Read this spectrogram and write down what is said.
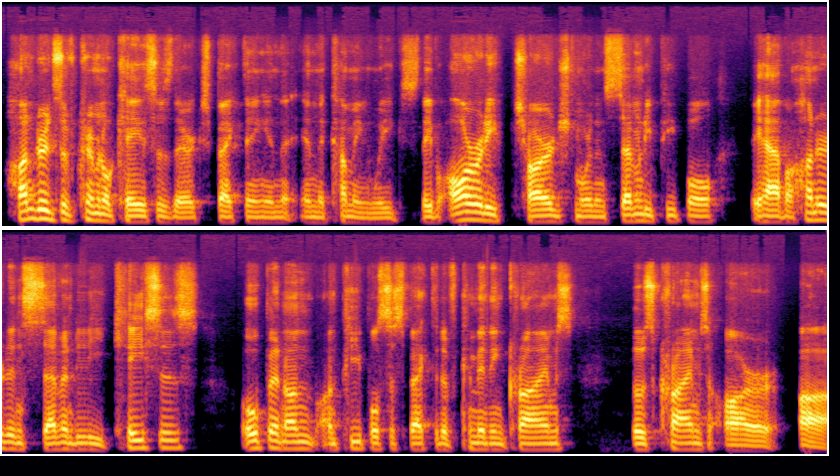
hundreds of criminal cases they're expecting in the, in the coming weeks. They've already charged more than 70 people. They have 170 cases open on, on people suspected of committing crimes. Those crimes are uh,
